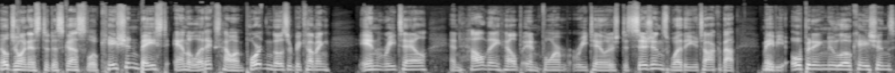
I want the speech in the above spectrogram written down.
He'll join us to discuss location based analytics, how important those are becoming in retail, and how they help inform retailers' decisions, whether you talk about maybe opening new locations,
